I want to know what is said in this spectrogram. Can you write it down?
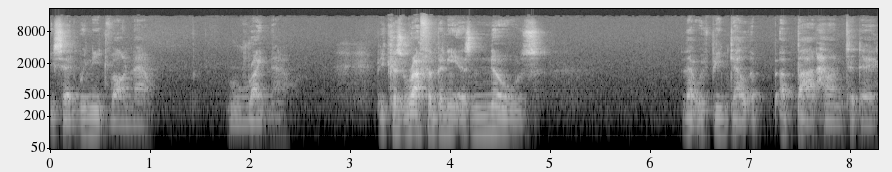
he said we need VAR now. Right now. Because Rafa Benitez knows that we've been dealt a, a bad hand today.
